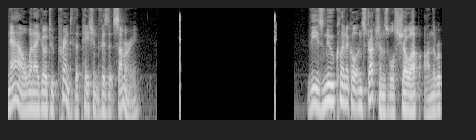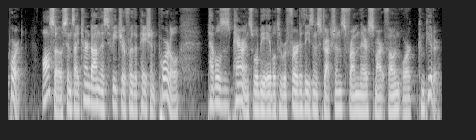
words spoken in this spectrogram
Now, when I go to print the patient visit summary, these new clinical instructions will show up on the report. Also, since I turned on this feature for the patient portal, Pebbles' parents will be able to refer to these instructions from their smartphone or computer.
